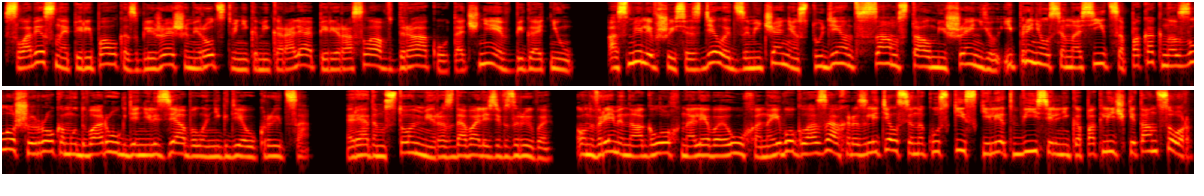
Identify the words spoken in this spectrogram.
Словесная перепалка с ближайшими родственниками короля переросла в драку, точнее, в беготню. Осмелившийся сделать замечание студент сам стал мишенью и принялся носиться, пока к назло широкому двору, где нельзя было нигде укрыться. Рядом с Томми раздавались взрывы. Он временно оглох на левое ухо, на его глазах разлетелся на куски скелет висельника по кличке Танцор,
